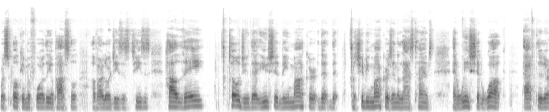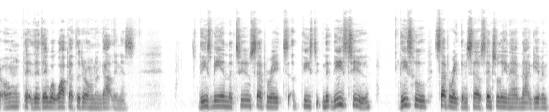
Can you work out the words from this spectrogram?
were spoken before the apostle of our Lord Jesus, Jesus, how they told you that you should be mocker, that, that should be mockers in the last times, and we should walk after their own, that, that they would walk after their own ungodliness. These being the two separate, these, these two these who separate themselves sensually and have not given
